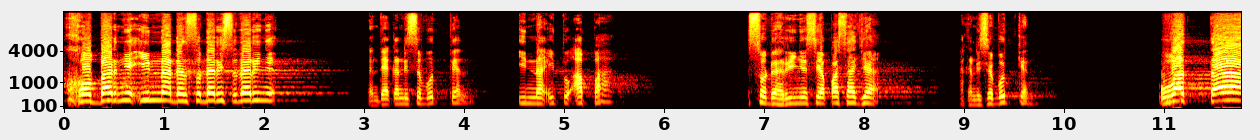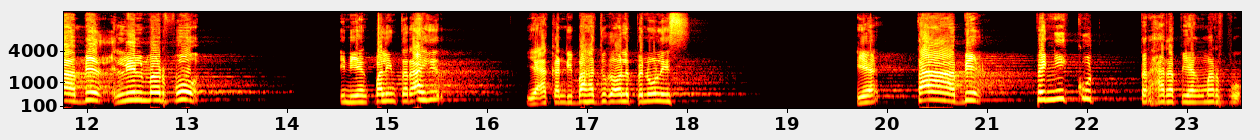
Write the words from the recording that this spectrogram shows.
khobarnya Inna dan saudari-saudarinya. Nanti akan disebutkan Inna itu apa? Saudarinya siapa saja akan disebutkan. Wattabi' lil marfu. Ini yang paling terakhir yang akan dibahas juga oleh penulis. Ya, tabi' pengikut terhadap yang marfu.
